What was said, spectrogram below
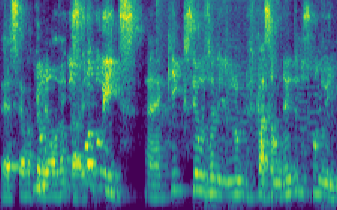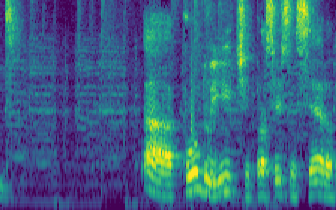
Essa é uma, também uma vantagem. E os conduítes? O é, que, que você usa de lubrificação dentro dos conduítes? Ah, conduíte, para ser sincero,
